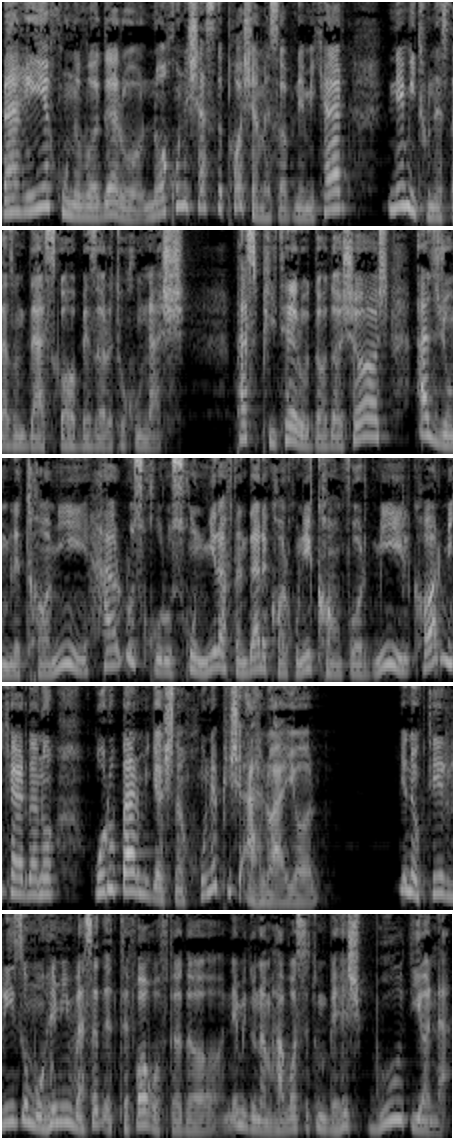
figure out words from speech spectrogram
بقیه خونواده رو ناخون شست پاشم حساب نمی‌کرد نمی‌تونست از اون دستگاه بذاره تو خونش. پس پیتر و داداشاش از جمله تامی هر روز خروسخون می‌رفتن در کارخونه کامفورد میل کار می‌کردن و غروب برمیگشتن خونه پیش اهل و عیال. یه نکته ریز و مهم این وسط اتفاق افتاده نمی‌دونم حواستون بهش بود یا نه.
